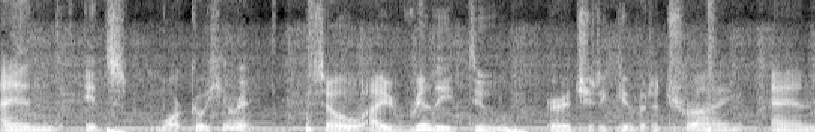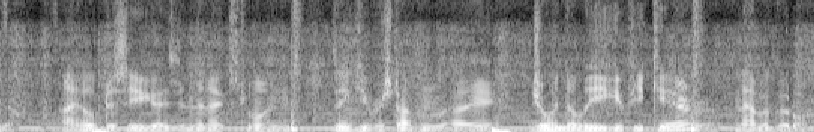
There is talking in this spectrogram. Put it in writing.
and it's more coherent. So I really do urge you to give it a try, and I hope to see you guys in the next one. Thank you for stopping by. Join the league if you care, and have a good one.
